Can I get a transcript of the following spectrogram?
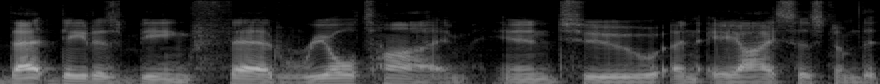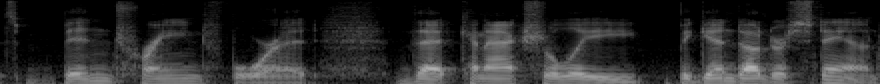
that data is being fed real time into an AI system that's been trained for it that can actually begin to understand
